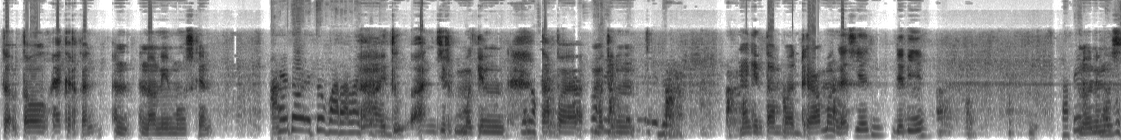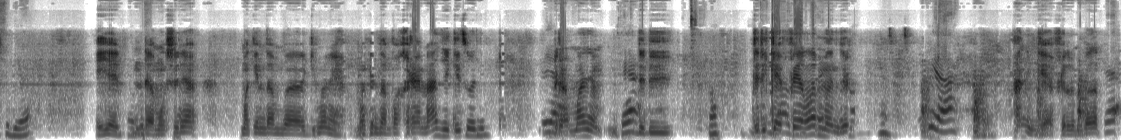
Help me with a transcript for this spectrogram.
tau, tau hacker kan? An- Anonymous kan? Ah itu itu parah lagi. Ah itu anjir makin tambah makin makin tambah drama gak sih jadinya? Tapi Anonymous. dia. Iya enggak maksudnya makin tambah gimana ya? Makin tambah keren aja gitu anjing. Iya. Dramanya Kayak- jadi jadi kayak film anjir. Iya. Anjing kayak film banget. Kayak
